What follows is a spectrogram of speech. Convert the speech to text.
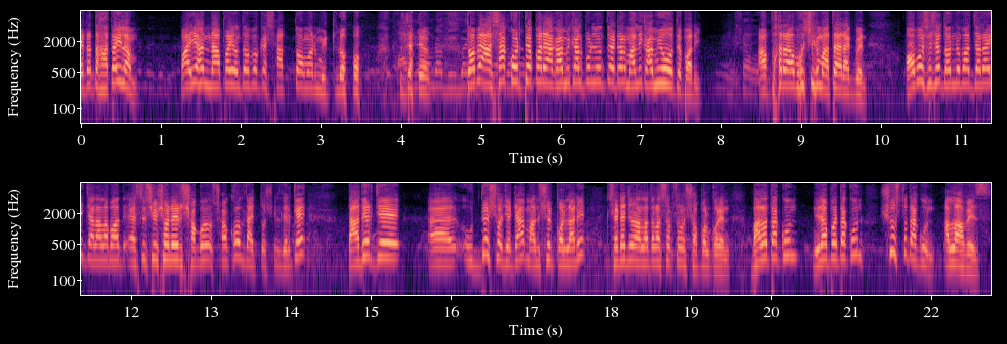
এটা তো হাতাইলাম। পাই আর না পাই অন্তপক্ষে স্বাদ তো আমার মিটল। যাই হোক। তবে আশা করতে পারে আগামীকাল পর্যন্ত এটার মালিক আমিও হতে পারি। আপনারা অবশ্যই মাথায় রাখবেন। অবশেষে ধন্যবাদ জানাই জালালাবাদ অ্যাসোসিয়েশনের সকল- সকল দায়িত্বশীলদেরকে। তাদের যে উদ্দেশ্য যেটা মানুষের কল্যাণে সেটা যেন আল্লাহ তালা সবসময় সফল করেন। ভালো থাকুন নিরাপদ থাকুন সুস্থ থাকুন। আল্লাহ হাফেজ।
